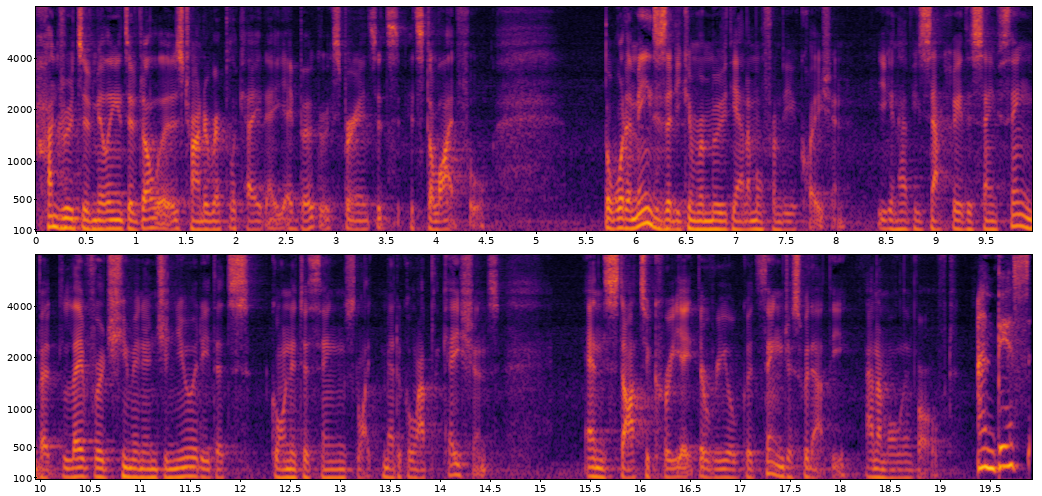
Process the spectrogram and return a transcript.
hundreds of millions of dollars trying to replicate a, a burger experience. It's, it's delightful. But what it means is that you can remove the animal from the equation. You can have exactly the same thing, but leverage human ingenuity that's gone into things like medical applications and start to create the real good thing just without the animal involved. And this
